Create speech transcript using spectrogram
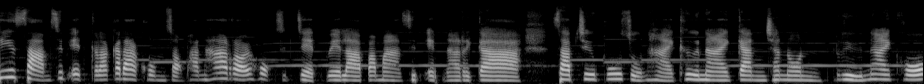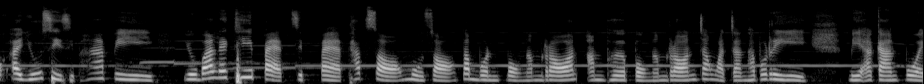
ที่ 31 กรกฎาคม 2567 เวลาประมาณ 11 นาฬิกา ทราบชื่อผู้สูญหายคือนายกันชนน หรือนายโคกอายุ 45 ปี อยู่บ้านเลขที่ 88 ทับ 2 หมู่ 2 ตำบลโป่งน้ำร้อน อำเภอโป่งน้ำร้อน จังหวัดจันทบุรี มีอาการป่วย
